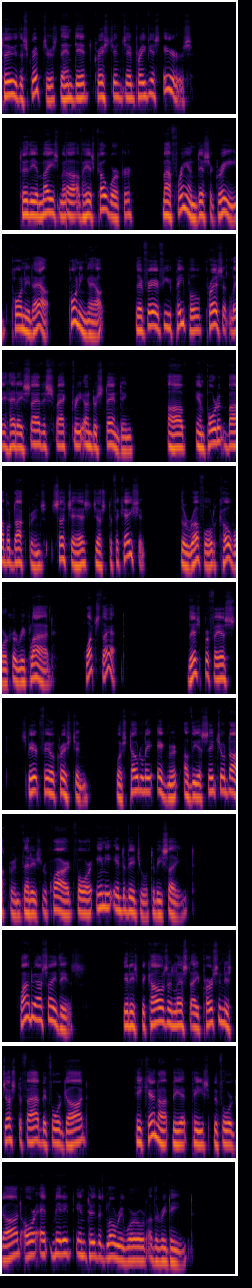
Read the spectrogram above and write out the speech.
to the scriptures than did Christians in previous eras. To the amazement of his co-worker, my friend disagreed, pointed out, pointing out that very few people presently had a satisfactory understanding of important Bible doctrines such as justification. The ruffled co-worker replied, What's that? This professed spirit-filled Christian was totally ignorant of the essential doctrine that is required for any individual to be saved. Why do I say this? It is because unless a person is justified before God, he cannot be at peace before God or admitted into the glory world of the redeemed.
